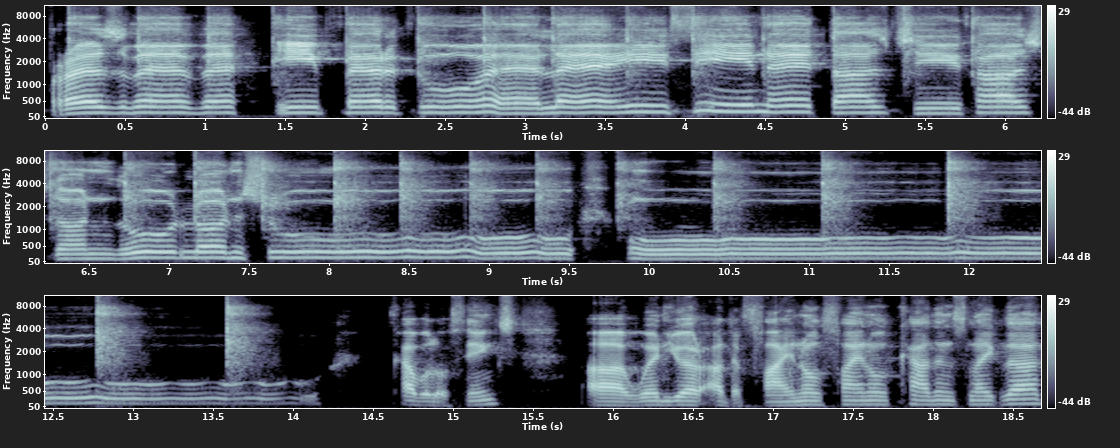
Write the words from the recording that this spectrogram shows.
πρέσβευε υπέρ του ελεηθήνε τας ψυχάς των δούλων σου. Couple of things. Uh, when you are at the final, final cadence like that,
